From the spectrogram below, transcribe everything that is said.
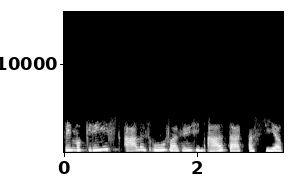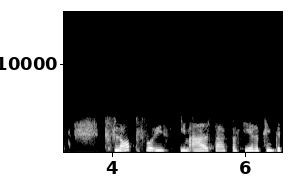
Weil man greift alles auf, was uns im Alltag passiert. Die Flops, die uns im Alltag passieren, sind der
